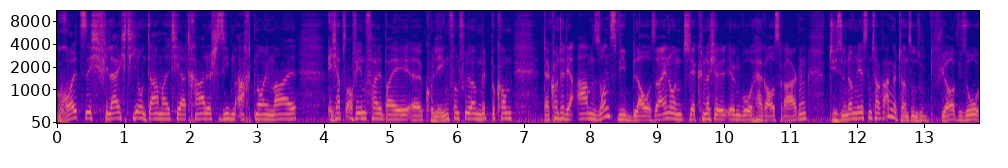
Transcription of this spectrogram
rollt sich vielleicht hier und da mal theatralisch sieben, acht, neun Mal. Ich habe es auf jeden Fall bei äh, Kollegen von früher mitbekommen. Da konnte der Arm sonst wie blau sein und der Knöchel irgendwo herausragen. Die sind am nächsten Tag angetanzt und so, ja, wieso?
